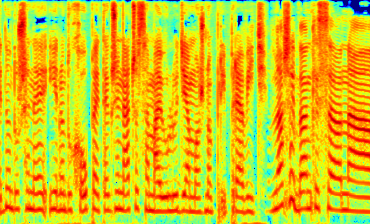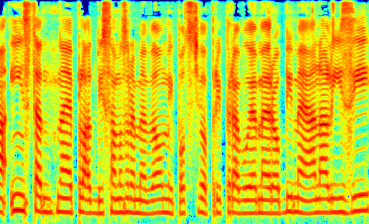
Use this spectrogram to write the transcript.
zjednodušené, jednoducho úplne. Takže na čo sa majú ľudia možno pripraviť? V našej banke sa na instantné platby samozrejme veľmi poctivo pripravujeme, robíme analýzy,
